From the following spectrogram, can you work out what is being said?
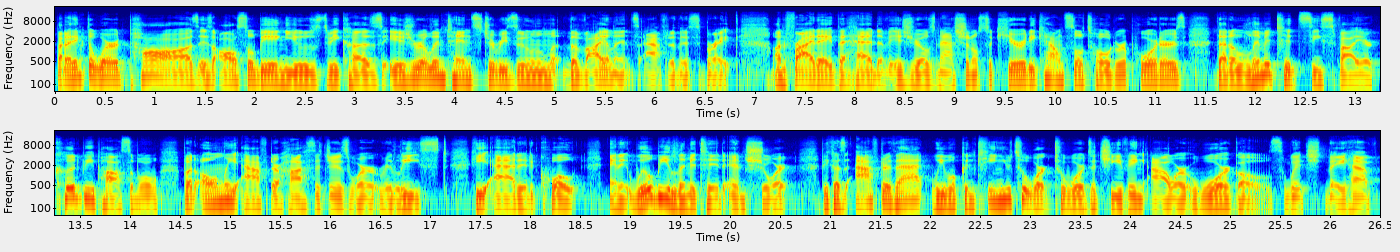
But I think the word pause is also being used because Israel intends to resume the violence after this break. On Friday, the head of Israel's National Security Council told reporters that a limited ceasefire could be possible, but only after hostages were released. He added, quote, and it will be limited and short because after that, we will continue to work towards achieving our war goals, which they have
